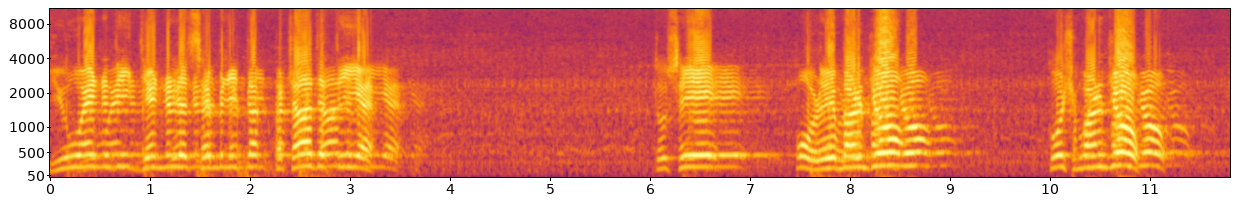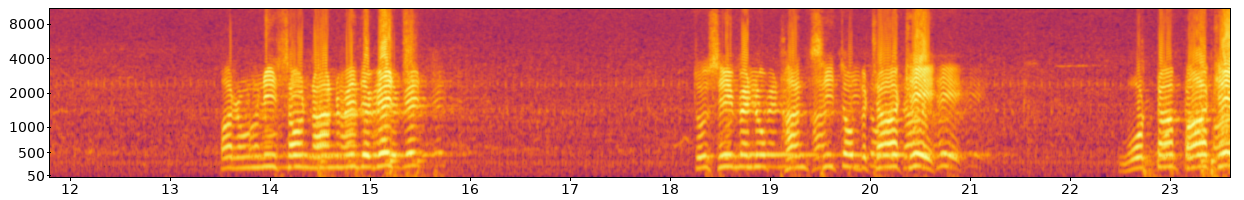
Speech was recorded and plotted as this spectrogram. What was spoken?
ਯੂਐਨ ਦੀ ਜਨਰਲ ਅਸੈਂਬਲੀ ਤੱਕ ਪਹੁੰਚਾ ਦਿੱਤੀ ਹੈ। ਤੁਸੀਂ ਭੋਲੇ ਬਣ ਜਾਓ, ਕੁਛ ਬਣ ਜਾਓ। ਪਰ 1999 ਦੇ ਵਿੱਚ ਤੁਸੀਂ ਮੈਨੂੰ ਫਾਂਸੀ ਤੋਂ ਬਚਾ ਕੇ, ਵੋਟਾਂ ਪਾ ਕੇ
